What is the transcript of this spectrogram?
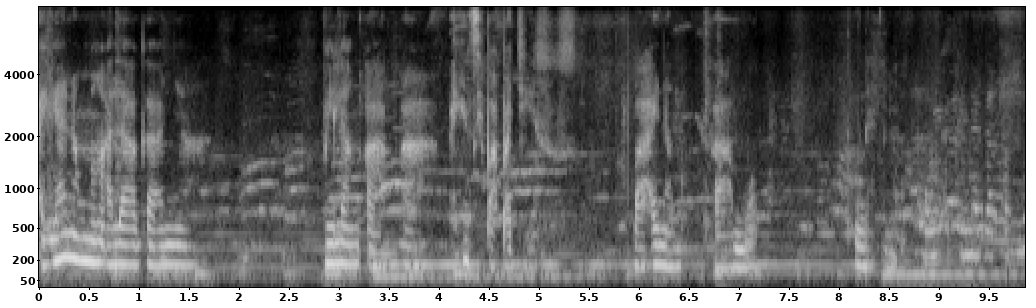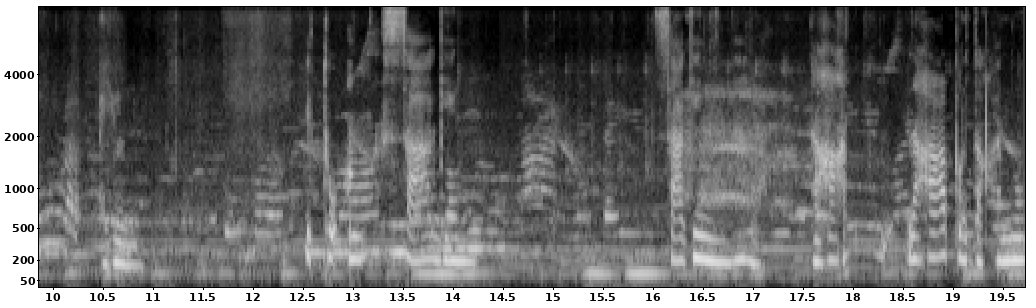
Ayan ang mga alaga niya. May langka pa. Ayan si Papa Jesus. Bahay ng mga gamot. Tingnan nyo. Ayun. Ito ang saging. Saging na. Nakaka nakakapagtaka no.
